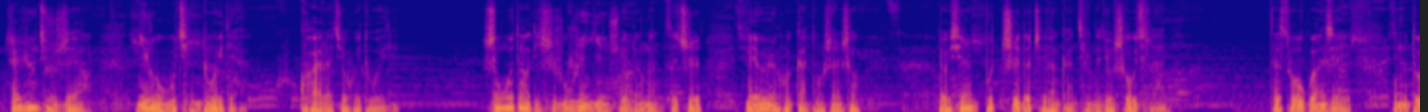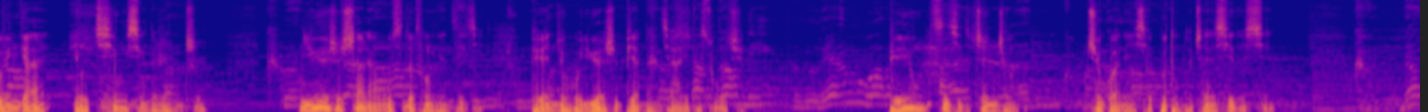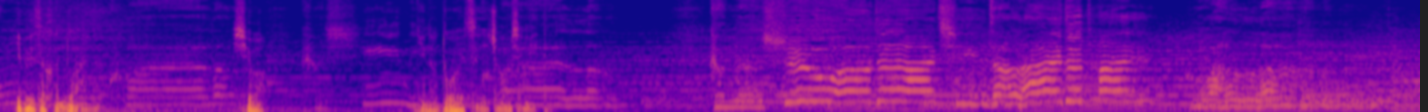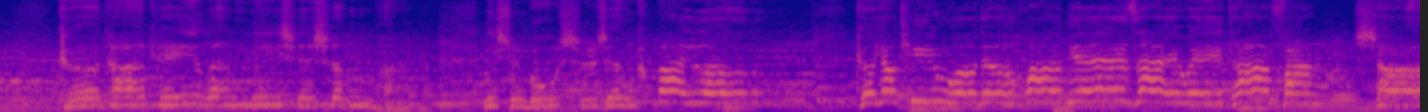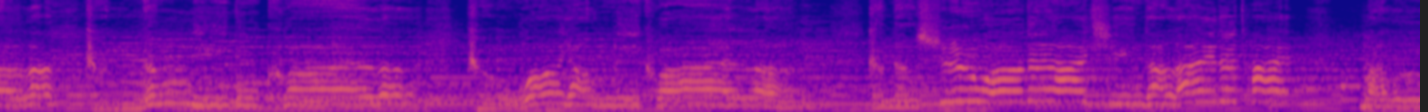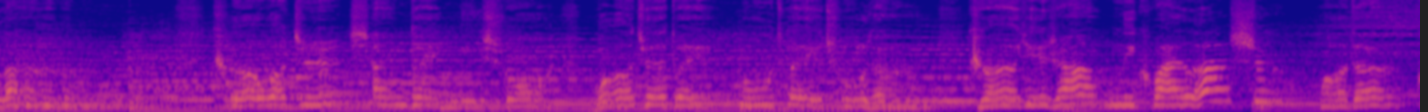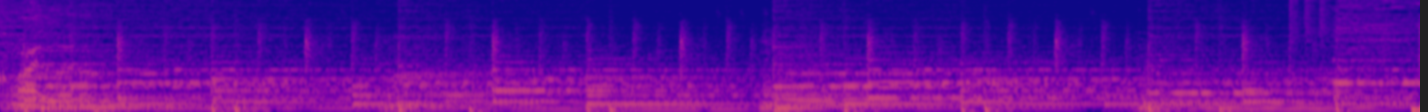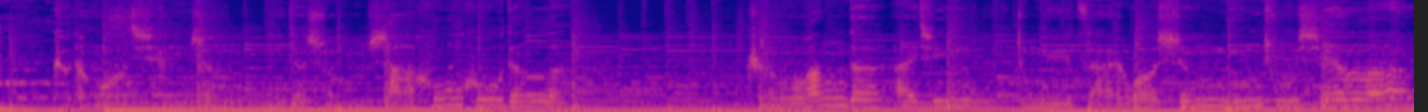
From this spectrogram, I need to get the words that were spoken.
人生就是这样。你若无情多一点，快乐就会多一点。生活到底是如人饮水，冷暖自知，没有人会感同身受。有些人不值得这份感情的，就收起来吧。在所有关系里，我们都应该有清醒的认知。你越是善良无私的奉献自己，别人就会越是变本加厉的索取。别用自己的真诚去灌那些不懂得珍惜的心。一辈子很短的，希望。你能多为自己着想一点。可能是我的爱情它来的太晚了，可它给了你些什么？你是不是真快乐？可要听我的话，别再为他发傻了。可能要你快乐，可能是我的爱情它来的太晚了，可我只想对你说，我绝对不退出了，可以让你快乐是我的快乐。傻乎乎的了，渴望的爱情终于在我生命出现了。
